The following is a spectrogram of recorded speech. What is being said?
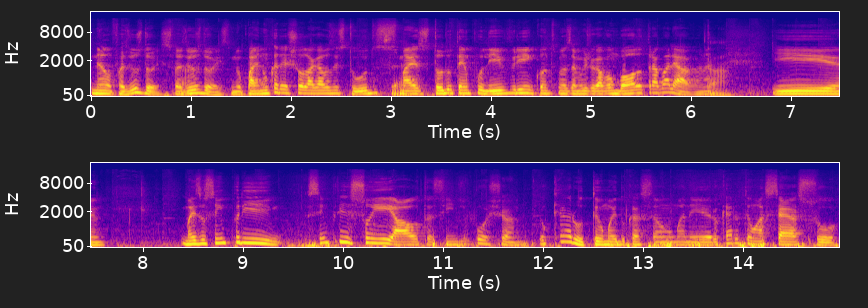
Não, fazia os dois, fazia os dois. Meu pai nunca deixou largar os estudos, mas todo o tempo livre, enquanto meus amigos jogavam bola, eu trabalhava, né? Tá. E mas eu sempre sempre sonhei alto assim de, poxa, eu quero ter uma educação maneira, eu quero ter um acesso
